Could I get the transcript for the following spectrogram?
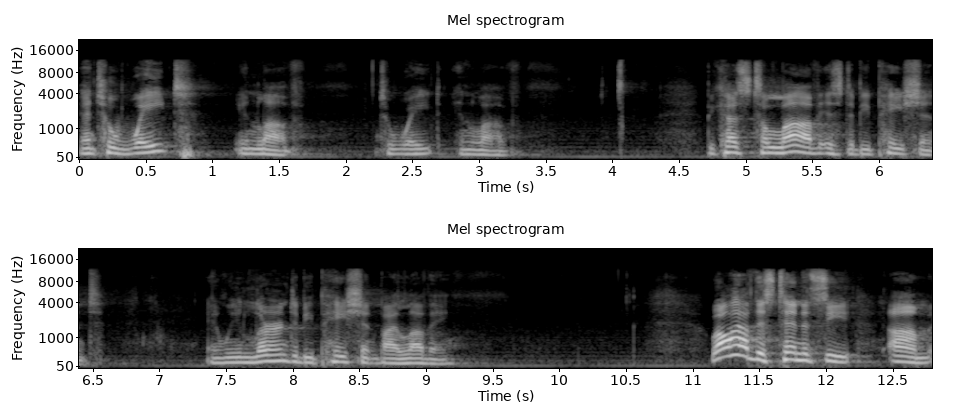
and to wait in love. To wait in love. Because to love is to be patient, and we learn to be patient by loving. We all have this tendency um,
